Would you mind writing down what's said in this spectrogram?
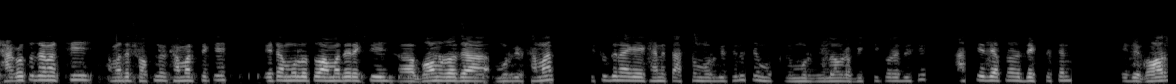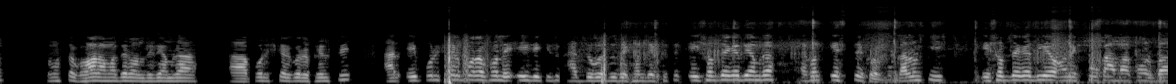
স্বাগত জানাচ্ছি আমাদের স্বপ্নের খামার থেকে। এটা মূলত আমাদের একটি বনরজা মুরগির খামার। কিছুদিন আগে এখানে চারশো মুরগি ছিল, সেই মুরগিগুলো আমরা বিক্রি করে দিছি। আজকে যে আপনারা দেখতেছেন, এই যে ঘর, সমস্ত ঘর আমাদের অলরেডি আমরা পরিষ্কার করে ফেলছি। আর এই পরিষ্কার করার ফলে এই যে কিছু খাদ্য খাদ্য যেখানে দেখতেছেন, এই সব জায়গা দিয়ে আমরা এখন স্প্রে করব। কারণ কি এসব জায়গা দিয়ে অনেক পোকা মাকড় বা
